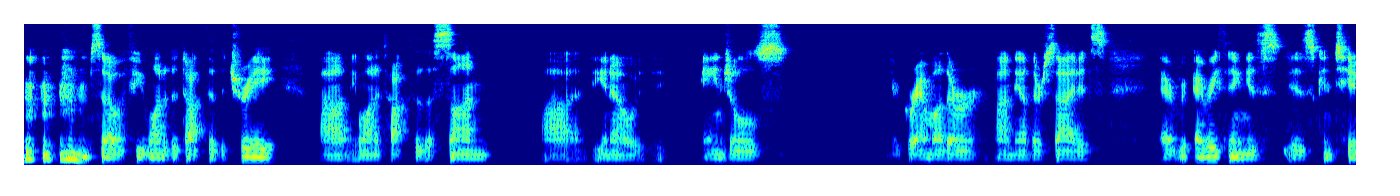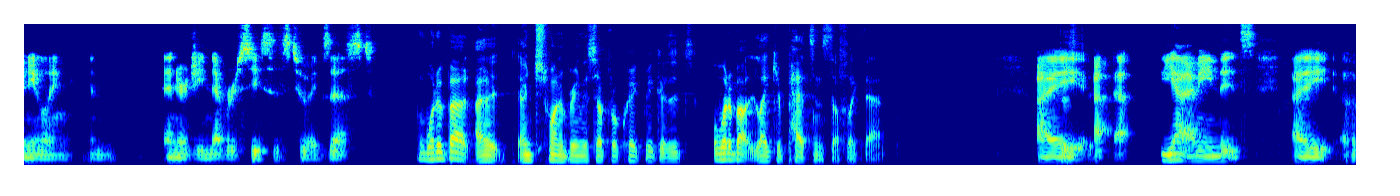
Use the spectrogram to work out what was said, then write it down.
so if you wanted to talk to the tree, um, you want to talk to the sun, uh, you know, angels, your grandmother on the other side. It's every, everything is is continuing and energy never ceases to exist. What about I, I just want to bring this up real quick because it's what about like your pets and stuff like that? I, I, I yeah i mean it's i uh,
